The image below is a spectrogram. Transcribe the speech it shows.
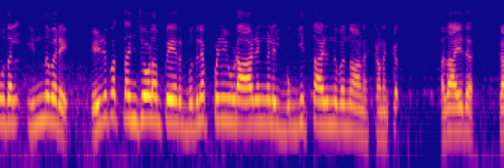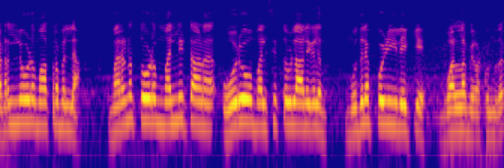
മുതൽ ഇന്ന് വരെ എഴുപത്തഞ്ചോളം പേർ മുതലപ്പുഴയുടെ ആഴങ്ങളിൽ മുങ്ങിത്താഴുന്നുവെന്നാണ് കണക്ക്. അതായത് കടലിനോട് മാത്രമല്ല മരണത്തോടും മല്ലിട്ടാണ് ഓരോ മത്സ്യത്തൊഴിലാളികളും മുതലപ്പൊഴിയിലേക്ക് വള്ളമിറക്കുന്നത്.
